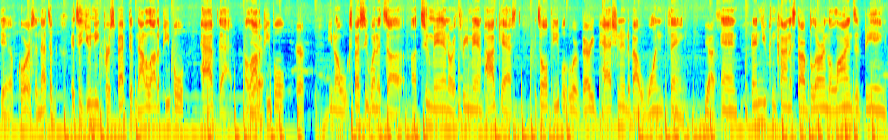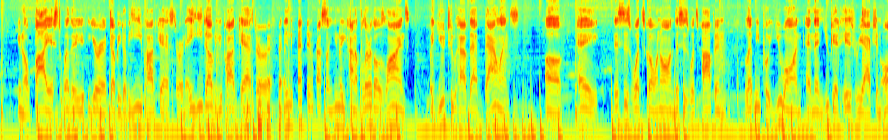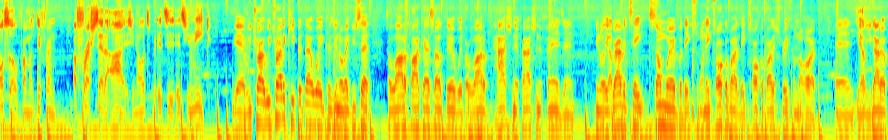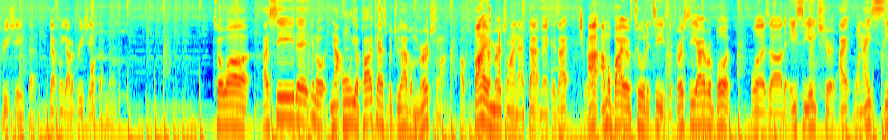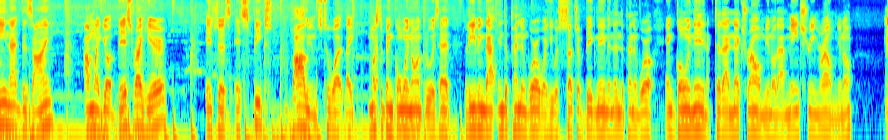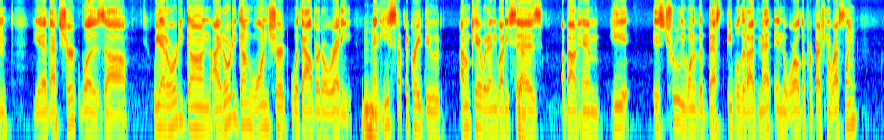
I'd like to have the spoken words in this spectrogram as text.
yeah, of course, and that's a it's a unique perspective. Not a lot of people have that. A lot Yeah. of people are, you know, especially when it's a, a two man or a three man podcast. It's all people who are very passionate about one thing. Yes. and then you can kind of start blurring the lines of being you know biased whether you're a wwe podcast or an aew podcast or an independent wrestling you know you kind of blur those lines but you two have that balance of hey this is what's going on this is what's popping let me put you on and then you get his reaction also from a different a fresh set of eyes you know it's it's it's unique Yeah, we try we try to keep it that way because you know, like you said, it's a lot of podcasts out there with a lot of passionate, passionate fans, and you know they Yep. gravitate somewhere, but they when they talk about it, they talk about it straight from the heart, and you know you gotta appreciate that. Definitely gotta appreciate that, man. So uh I see that you know not only a podcast, but you have a merch line, a fire merch line at that, man. Because I, Sure. I I'm a buyer of two of the tees. The first tee I ever bought was uh the ACH shirt. I when I seen that design, I'm like, yo, this right here, it's just it speaks volumes to what like must have been going on through his head, leaving that independent world where he was such a big name in the independent world and going in to that next realm, you know, that mainstream realm, you know. Yeah, that shirt was uh we had already done I had already done one shirt with Albert already Mhm. and he's such a great dude. I don't care what anybody says about him. He is truly one of the best people that I've met in the world of professional wrestling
